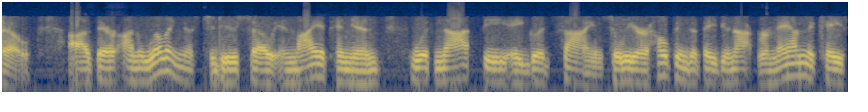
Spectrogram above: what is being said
so. Uh, their unwillingness to do so, in my opinion, would not be a good sign. So we are hoping that they do not remand the case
